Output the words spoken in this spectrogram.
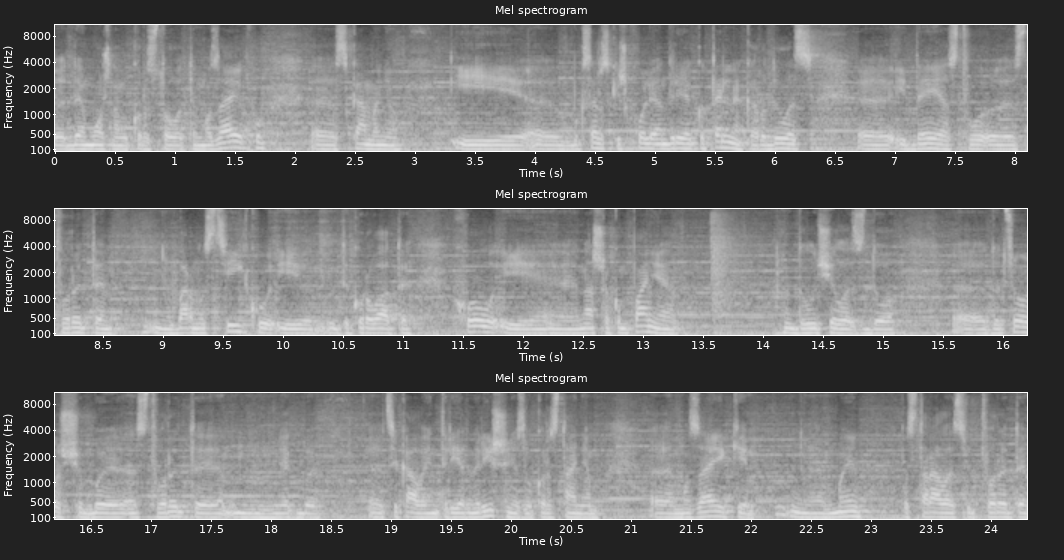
е, де можна використовувати мозаїку е, з каменю. І е, в боксерській школі Андрія Котельника родилась ідея ство- створити барну стійку і декорувати хол. І наша компанія долучилась до, до цього, щоб створити якби, цікаве інтер'єрне рішення з використанням мозаїки. Ми постарались відтворити.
